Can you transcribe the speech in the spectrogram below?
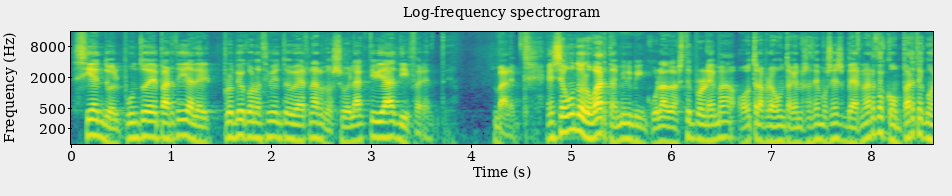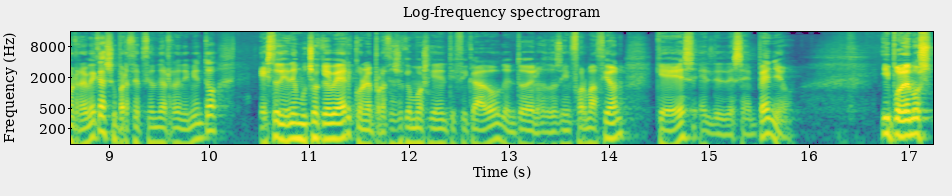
siendo el punto de partida del propio conocimiento de Bernardo sobre la actividad diferente. Vale. En segundo lugar, también vinculado a este problema, otra pregunta que nos hacemos es, ¿Bernardo comparte con Rebeca su percepción del rendimiento? Esto tiene mucho que ver con el proceso que hemos identificado dentro de los datos de información, que es el del desempeño. Y podemos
